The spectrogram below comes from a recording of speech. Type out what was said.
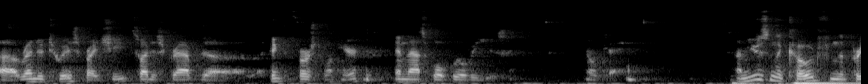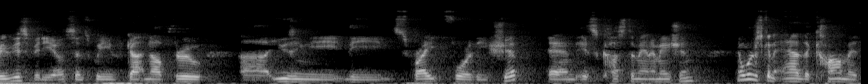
uh, rendered to a sprite sheet. So I just grabbed the I think the first one here, and that's what we'll be using. Okay. I'm using the code from the previous video since we've gotten up through uh, using the, the sprite for the ship and its custom animation. And we're just going to add the Comet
